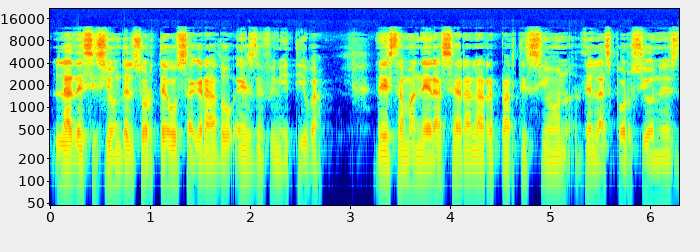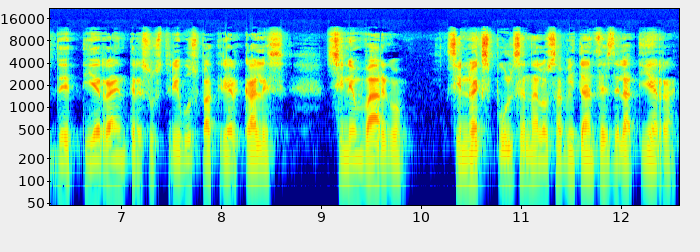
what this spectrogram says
La decisión del sorteo sagrado es definitiva. De esta manera se hará la repartición de las porciones de tierra entre sus tribus patriarcales. Sin embargo, si no expulsan a los habitantes de la tierra,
